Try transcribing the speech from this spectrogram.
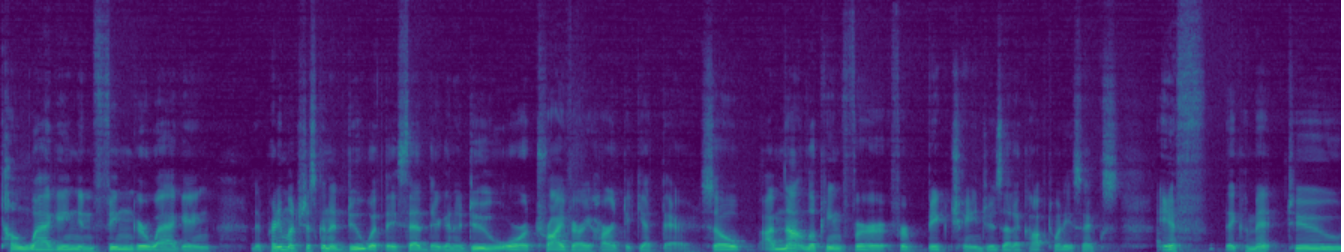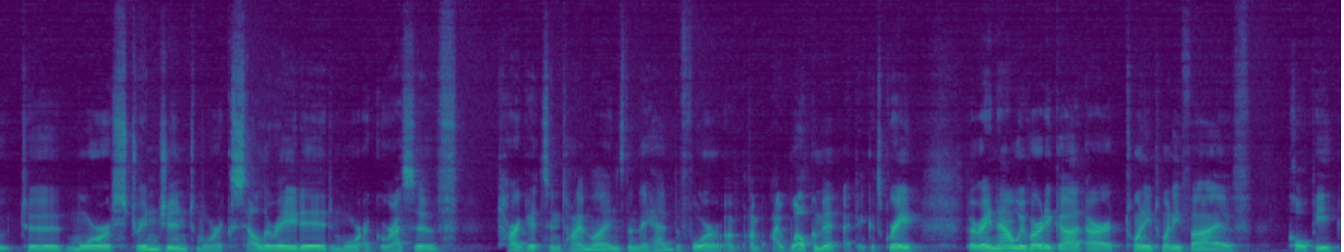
tongue wagging and finger wagging, they're pretty much just going to do what they said they're going to do or try very hard to get there. So I'm not looking for, for big changes at a COP26. If they commit to, to more stringent, more accelerated, more aggressive targets and timelines than they had before. I'm, I'm, i welcome it. I think it's great. But right now, we've already got our 2025 coal peak,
